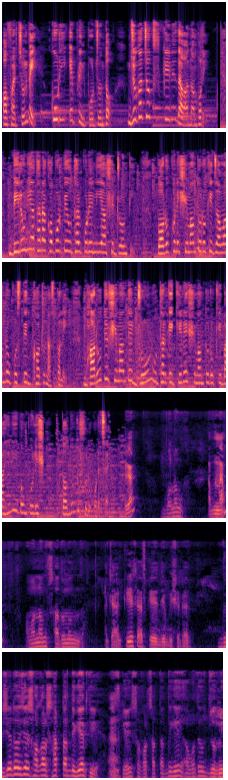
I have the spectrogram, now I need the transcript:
offer চলবে কুড়ি এপ্রিল পর্যন্ত। যোগাযোগ স্ক্রিনে দেওয়া নম্বরে। বিলোনিয়া থানা খবর পেয়ে উদ্ধার করে নিয়ে আসে ড্রোনটি। পরক্ষণে সীমান্তরক্ষী জওয়ানরা উপস্থিত ঘটনাস্থলে। ভারতীয় সীমান্তে ড্রোন উদ্ধারকে ঘিরে সীমান্তরক্ষী বাহিনী এবং পুলিশ তদন্ত শুরু করেছে। বললাম আপনার নাম? আমার নাম সাধু আচ্ছা কি হয়েছে আজকে যে বিষয়টা? বিষয়টা ওই যে সকাল সাতটার দিকে আর কি। আজকে সকাল সাতটার দিকে আমাদের জমি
